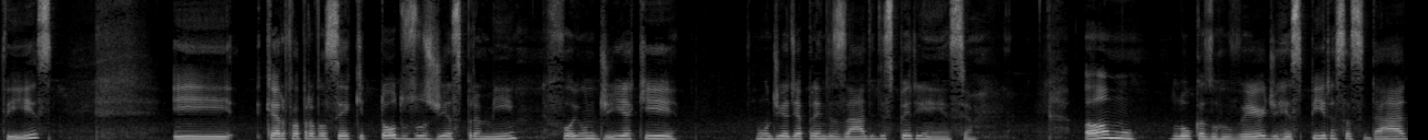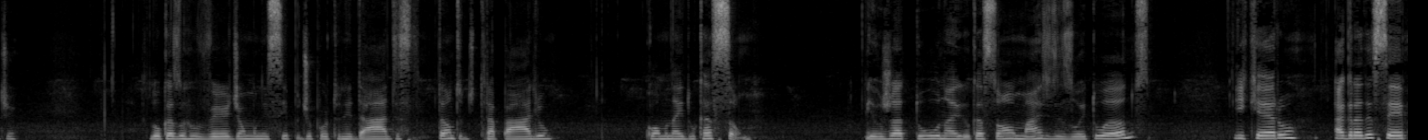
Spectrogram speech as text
fiz. E quero falar para você que todos os dias para mim foi um dia que um dia de aprendizado e de experiência. Amo Lucas do Rio Verde, respiro essa cidade. Lucas do Rio Verde é um município de oportunidades, tanto de trabalho como na educação. Eu já atuo na educação há mais de 18 anos e quero agradecer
